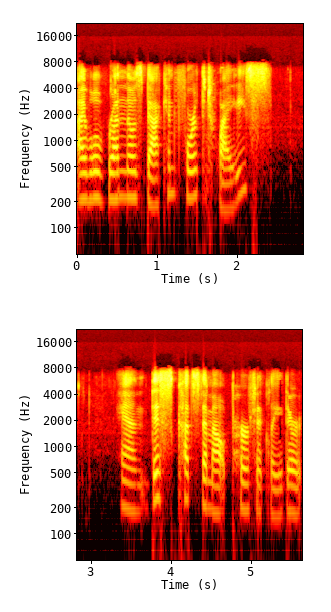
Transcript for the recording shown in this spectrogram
I will run those back and forth twice and this cuts them out perfectly. They're,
